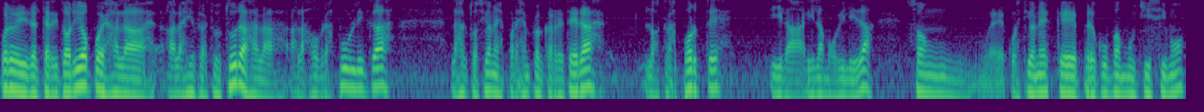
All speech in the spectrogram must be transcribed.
Bueno, y del territorio, pues a, las infraestructuras, a, las obras públicas, las actuaciones, por ejemplo, en carreteras, los transportes y la, y la movilidad. Son eh, cuestiones que preocupan muchísimo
